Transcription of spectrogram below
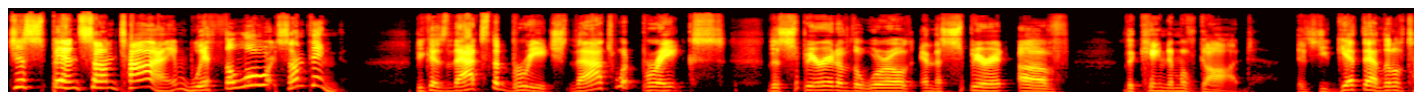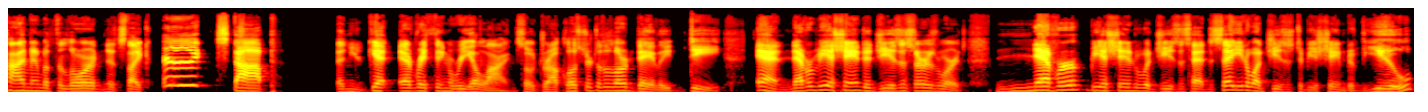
Just spend some time with the Lord. Something. Because that's the breach. That's what breaks the spirit of the world and the spirit of the kingdom of God. It's you get that little time in with the Lord and it's like, "Er, stop. And you get everything realigned. So draw closer to the Lord daily. D. And never be ashamed of Jesus or his words. Never be ashamed of what Jesus had to say. You don't want Jesus to be ashamed of you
